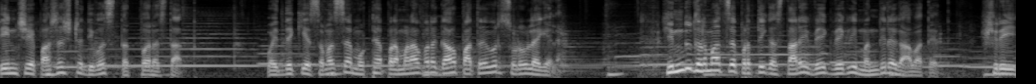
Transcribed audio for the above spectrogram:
तीनशे पासष्ट दिवस तत्पर असतात. वैद्यकीय समस्या मोठ्या प्रमाणावर गाव पातळीवर सोडवल्या गेल्या. हिंदू धर्माचे प्रतीक असणारे वेगवेगळी मंदिरं गावात आहेत. श्री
